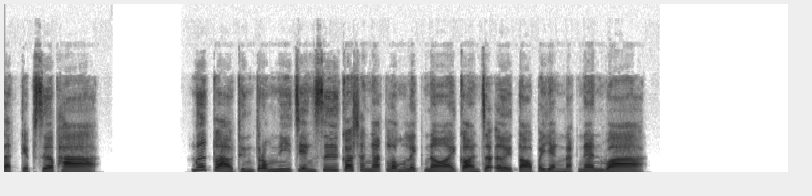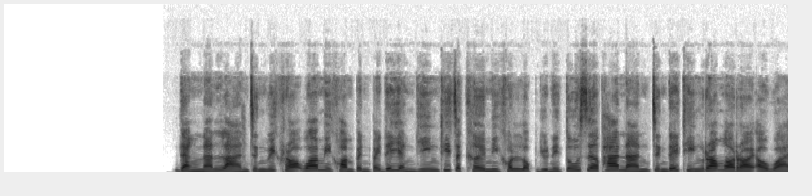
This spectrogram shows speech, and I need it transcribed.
จัดเก็บเสื้อผ้า เมื่อกล่าวถึงตรงนี้เจียงซื่อก็ชะงักลงเล็กน้อยก่อนจะเอ่ยต่อไปอย่างหนักแน่นว่า ดังนั้นหลานจึงวิเคราะห์ว่ามีความเป็นไปได้อย่างยิ่งที่จะเคยมีคนหลบอยู่ในตู้เสื้อผ้านั้น จึงได้ทิ้งร่องรอยเอาไว้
